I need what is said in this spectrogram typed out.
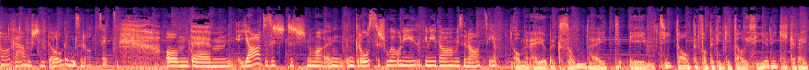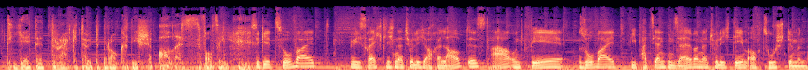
haben, gell? musst du mit all dem auseinandersetzen. Und ähm, ja, das ist, das ist nochmal ein, ein grosser Schuh, den ich irgendwie da anziehen musste. Und wir haben über Gesundheit im Zeitalter von der Digitalisierung geredet. Jeder trägt heute praktisch alles von sich. Sie geht so weit, wie es rechtlich natürlich auch erlaubt ist, A und B, so weit, wie Patienten selber natürlich dem auch zustimmen.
